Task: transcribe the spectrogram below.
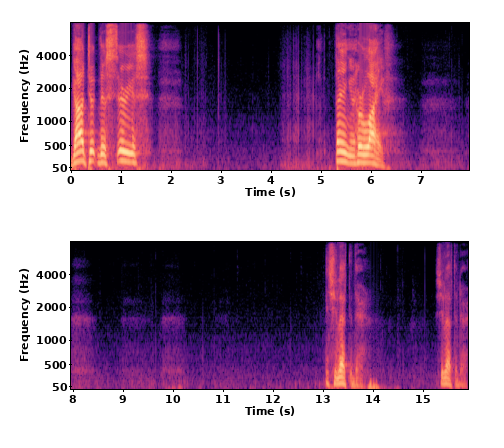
God took this serious thing in her life. And she left it there. She left it there.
